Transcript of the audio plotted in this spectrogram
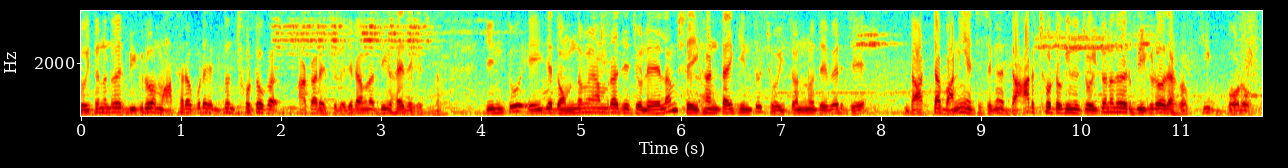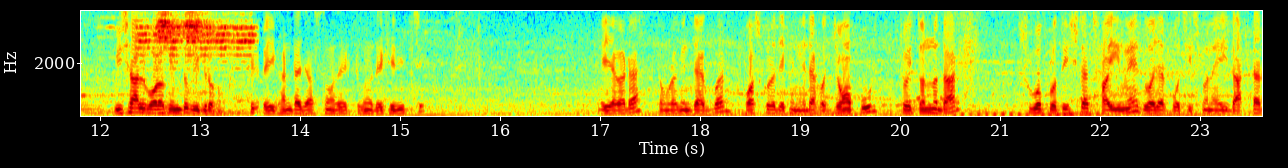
চৈতন্যদেবের বিগ্রহ মাথার উপরে একদম ছোট আকারে ছিল, যেটা আমরা দীঘায় দেখেছিলাম। কিন্তু এই যে দমদমে আমরা যে চলে এলাম, সেইখানটায় কিন্তু চৈতন্যদেবের যে দ্বারটা বানিয়েছে, সেখানে দ্বার ছোট, কিন্তু চৈতন্যদেবের বিগ্রহ, দেখো কি বড়, বিশাল বড় কিন্তু বিগ্রহ। ঠিক, এইখানটায় জাস্ট তোমাদের একটুখানি দেখিয়ে দিচ্ছি। এই জায়গাটা তোমরা কিন্তু একবার পজ করে দেখে নিও। দেখো, জয়পুর চৈতন্য দ্বার শুভ প্রতিষ্ঠা ছয়ই মে দু হাজার পঁচিশ মানে এই দ্বারটার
